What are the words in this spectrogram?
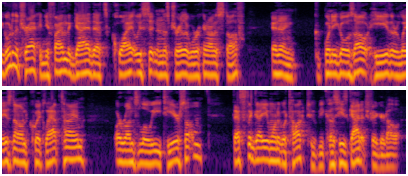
you go to the track and you find the guy that's quietly sitting in his trailer working on his stuff and then when he goes out he either lays down quick lap time or runs low et or something. That's the guy you want to go talk to because he's got it figured out.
